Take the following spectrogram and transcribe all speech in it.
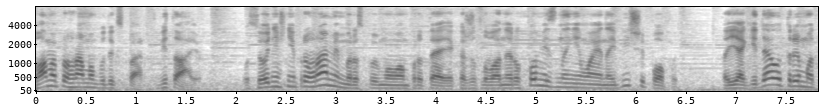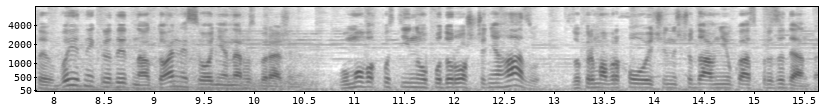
вами програма Будексперт. Вітаю! У сьогоднішній програмі ми розповімо вам про те, яка житлова нерухомість нині має найбільший попит та як і де отримати вигідний кредит на актуальне сьогодні енергозбереження. В умовах постійного подорожчання газу, зокрема враховуючи нещодавній указ президента,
